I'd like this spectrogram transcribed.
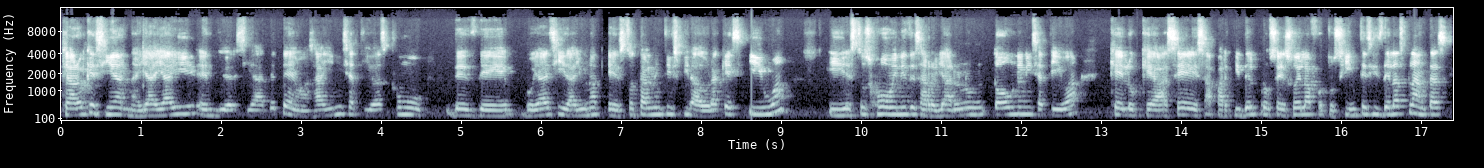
Claro que sí, Ana, y hay, hay en diversidad de temas. Hay iniciativas como desde, voy a decir, hay una que es totalmente inspiradora, que es IWA, y estos jóvenes desarrollaron toda una iniciativa que lo que hace es, a partir del proceso de la fotosíntesis de las plantas,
